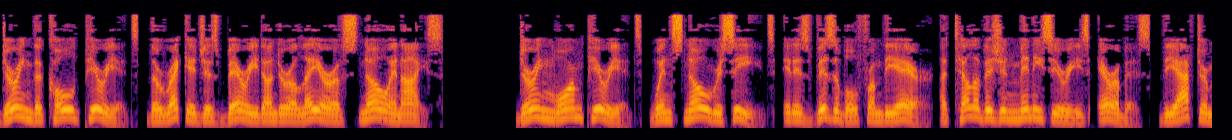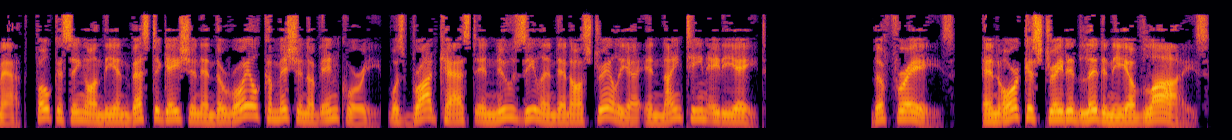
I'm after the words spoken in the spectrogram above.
During the cold periods, the wreckage is buried under a layer of snow and ice. During warm periods, when snow recedes, it is visible from the air. A television miniseries, Erebus: The Aftermath, focusing on the investigation and the Royal Commission of Inquiry, was broadcast in New Zealand and Australia in 1988. The phrase, an orchestrated litany of lies,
